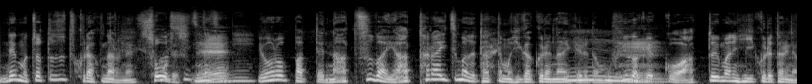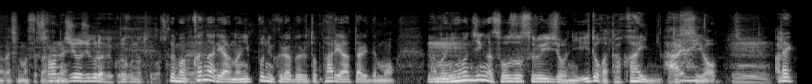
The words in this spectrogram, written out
でもちょっとずつ暗くなるね。そうですね。ヨーロッパって夏はやったらいつまで経っても日が暮れないけれども、冬は結構あっという間に日暮れたりなんかしますからね。3時4時ぐらいで暗くなってますから、ね、かなりあの日本に比べるとパリあたりでも、あの日本人が想像する以上に緯度が高いんですよ。はい、あれ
